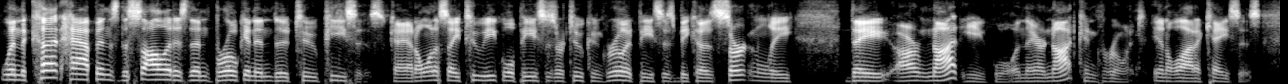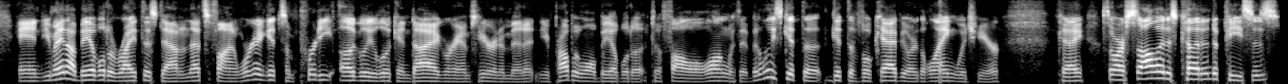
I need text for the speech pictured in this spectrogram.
When the cut happens, the solid is then broken into two pieces, okay? I don't want to say two equal pieces or two congruent pieces because certainly they are not equal and they are not congruent in a lot of cases. And you may not be able to write this down, and that's fine. We're going to get some pretty ugly looking diagrams here in a minute, and you probably won't be able to, to follow along with it, but at least get the get the vocabulary, the language here. Okay, so our solid is cut into pieces.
